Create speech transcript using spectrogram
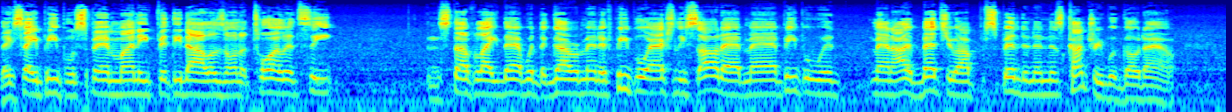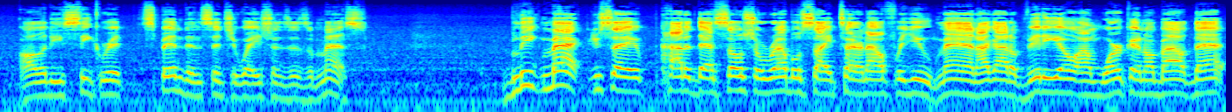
they say people spend money $50 on a toilet seat and stuff like that with the government. If people actually saw that, man, people would, man, I bet you our spending in this country would go down. All of these secret spending situations is a mess. Bleak Mac, you say, how did that social rebel site turn out for you? Man, I got a video I'm working about that.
